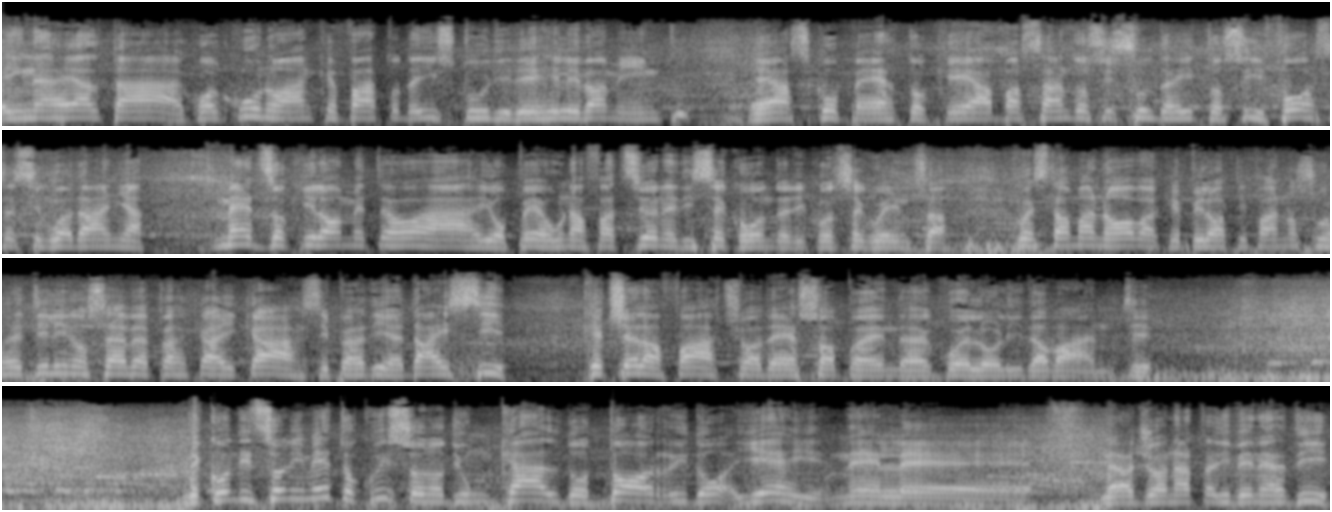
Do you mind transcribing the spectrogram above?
in realtà qualcuno ha anche fatto degli studi, dei rilevamenti e ha scoperto che abbassandosi sul dritto sì, forse si guadagna mezzo chilometro orario per una fazione di secondo e di conseguenza questa manovra che i piloti fanno sul rettilineo serve per caricarsi, per dire dai sì che ce la faccio adesso a prendere quello lì davanti. Le condizioni meteo qui sono di un caldo torrido, ieri nelle, nella giornata di venerdì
